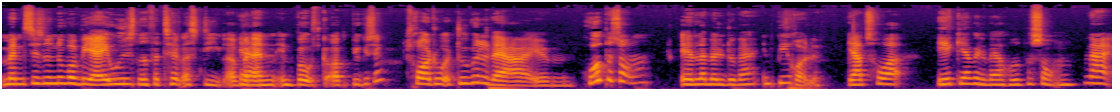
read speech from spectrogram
Men Sissel, nu hvor vi er ude i sådan noget fortællerstil, og Ja. hvordan en bog skal opbygges, ikke? tror du, at du vil være øhm, hovedpersonen, eller vil du være en birolle? Jeg tror ikke, jeg vil være hovedpersonen. Nej.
